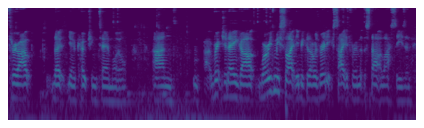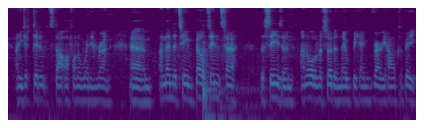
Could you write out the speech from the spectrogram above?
throughout the you know coaching turmoil, and Richard Agar worries me slightly because I was really excited for him at the start of last season, and he just didn't start off on a winning run. Um, and then the team built into the season, and all of a sudden they became very hard to beat.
